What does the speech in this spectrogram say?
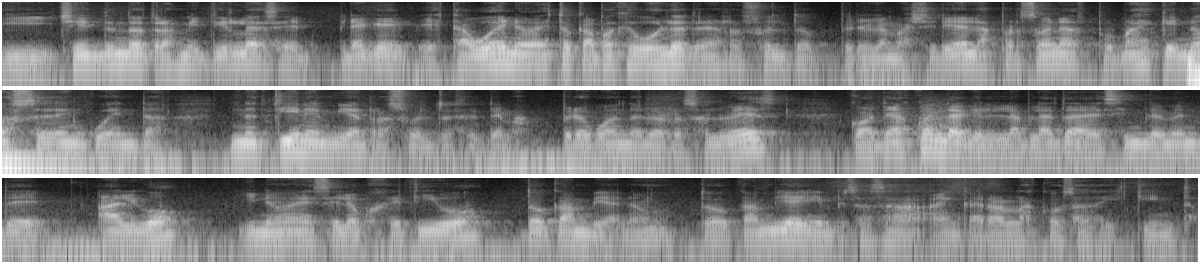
Y yo intento transmitirles, el, mirá que está bueno esto, capaz que vos lo tenés resuelto, pero la mayoría de las personas, por más que no se den cuenta, no tienen bien resuelto ese tema. Pero cuando lo resolvés, cuando te das cuenta que la plata es simplemente algo y no es el objetivo, todo cambia, ¿no? Todo cambia y empezás a, a encarar las cosas distinto.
